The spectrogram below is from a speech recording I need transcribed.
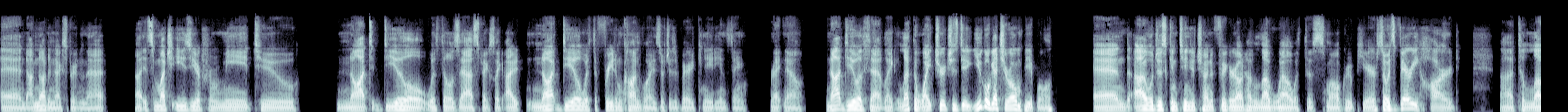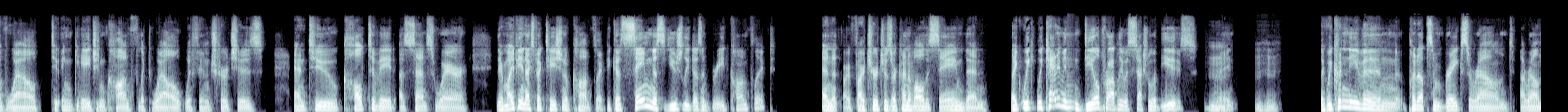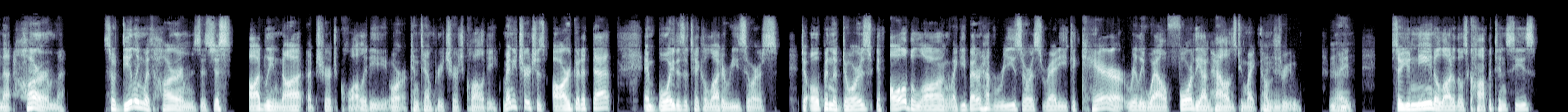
And I'm not an expert in that. Uh, it's much easier for me to not deal with those aspects. Like I not deal with the freedom convoys, which is a very Canadian thing right now not deal with that. Like let the white churches do. You go get your own people, and I will just continue trying to figure out how to love well with this small group here. So it's very hard uh, to love well, to engage in conflict well within churches, and to cultivate a sense where there might be an expectation of conflict because sameness usually doesn't breed conflict. And if our churches are kind of all the same, then like we, we can't even deal properly with sexual abuse, Mm. right? hmm like we couldn't even put up some breaks around around that harm so dealing with harms is just oddly not a church quality or a contemporary church quality. Many churches are good at that and boy does it take a lot of resource to open the doors. If all belong like you better have resource ready to care really well for the unhoused who might come Mhm. through right? So you need a lot of those competencies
